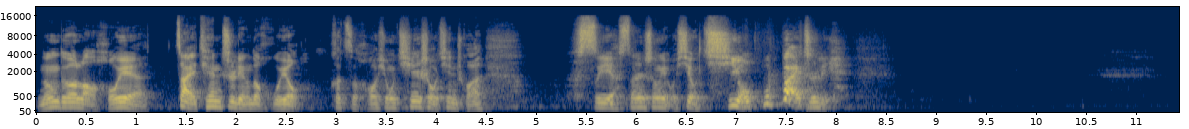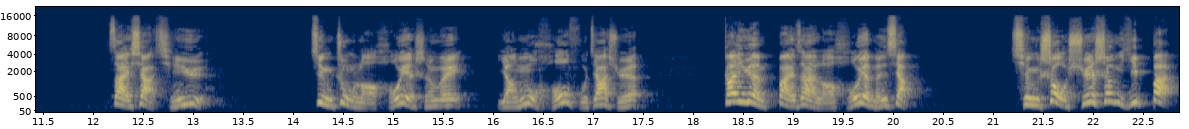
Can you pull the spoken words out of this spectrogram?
能得老侯爷在天之灵的护佑和子豪兄亲授亲传，四叶三生有幸，岂有不拜之理？在下秦玉，敬重老侯爷神威，仰慕侯府家学，甘愿拜在老侯爷门下，请受学生一拜。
